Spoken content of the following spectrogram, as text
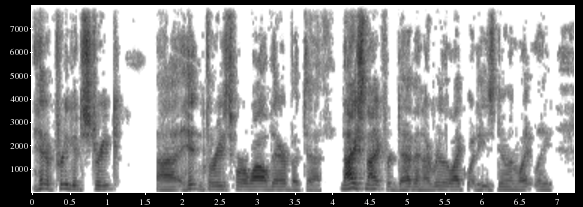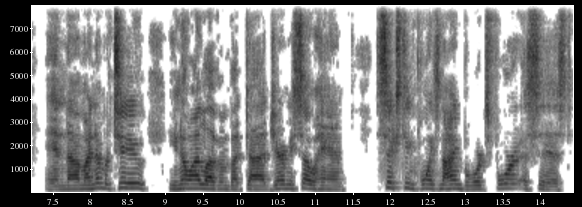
hit a pretty good streak. Uh, hitting threes for a while there, but uh, nice night for Devin. I really like what he's doing lately. And uh, my number two, you know I love him, but uh, Jeremy Sochan, 16 points, nine boards, four assists,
